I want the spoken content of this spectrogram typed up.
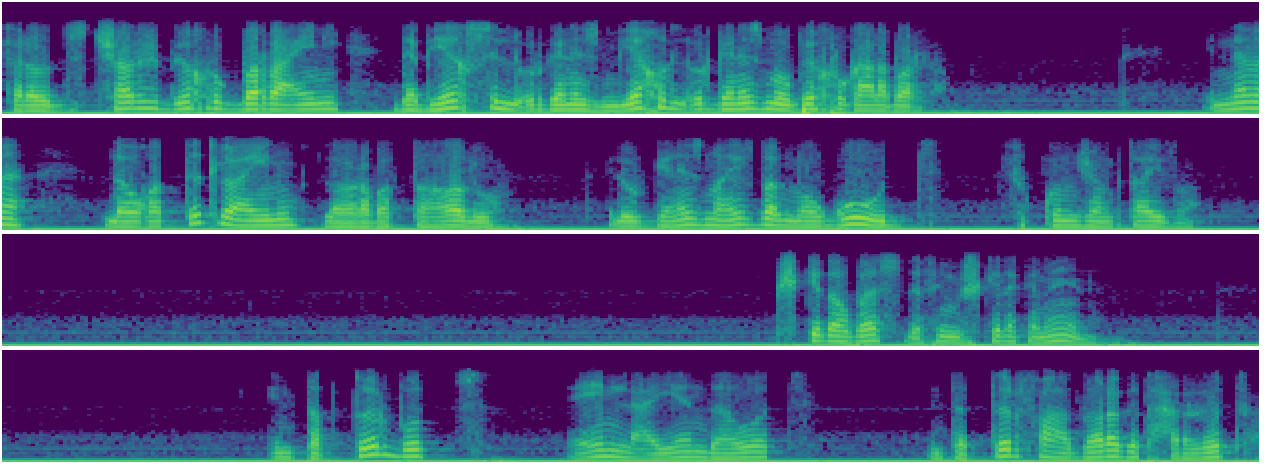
فلو ال discharge بيخرج بره عيني ده بيغسل ال organism. بياخد ال organism وبيخرج على بره. إنما لو غطيت له عينه لو ربطتها له ال organism هيفضل موجود في ال conjunctiva مش كده وبس ده في مشكلة كمان. انت بتربط عين العيان دهوت انت بترفع درجة حرارتها.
